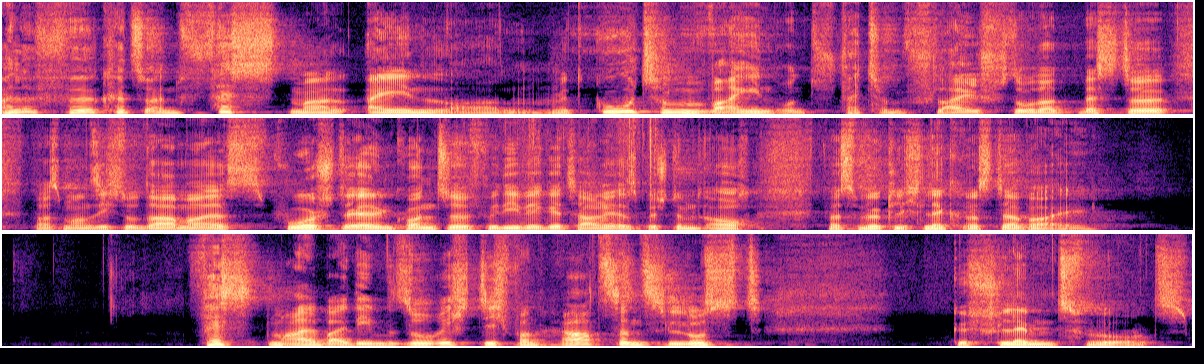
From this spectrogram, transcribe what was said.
alle Völker zu einem Festmahl einladen. Mit gutem Wein und fettem Fleisch. So das Beste, was man sich so damals vorstellen konnte. Für die Vegetarier ist bestimmt auch was wirklich Leckeres dabei. Festmahl, bei dem so richtig von Herzenslust geschlemmt wird.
